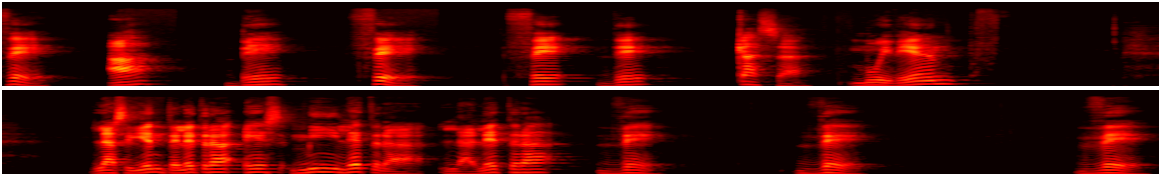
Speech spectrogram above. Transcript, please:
C. A, B, C. C de casa. Muy bien. La siguiente letra es mi letra, la letra D. D. D.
